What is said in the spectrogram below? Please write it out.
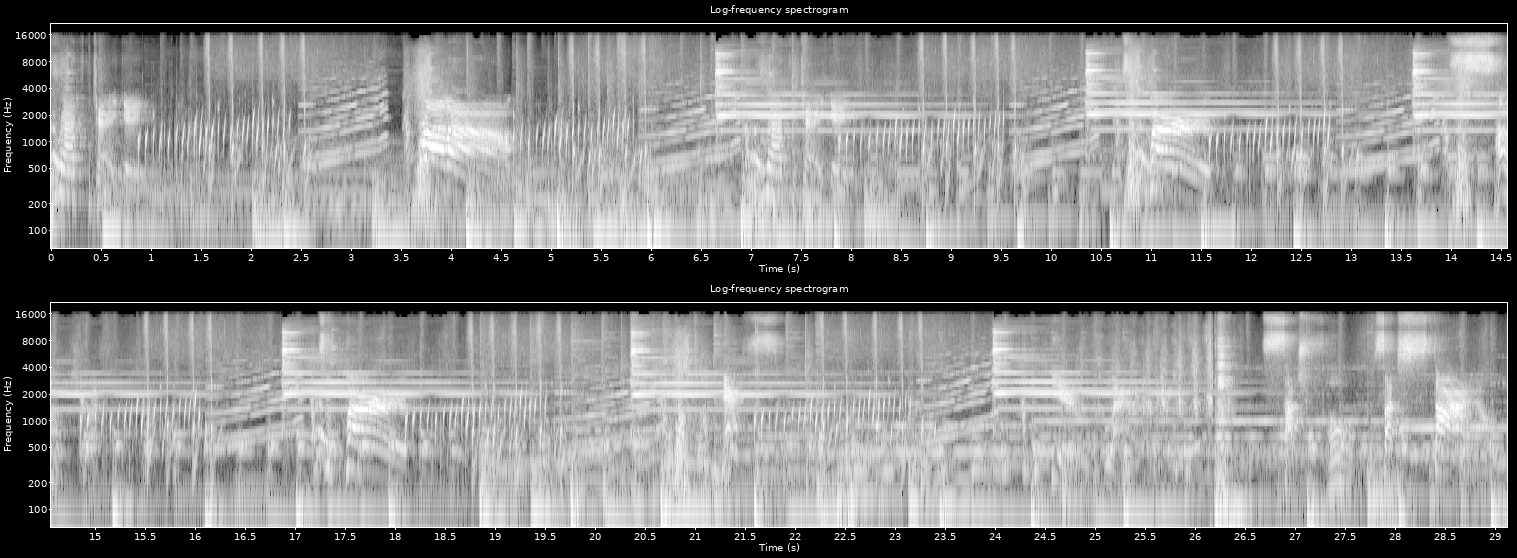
Breathtaking. Bravo! Such form, such style.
